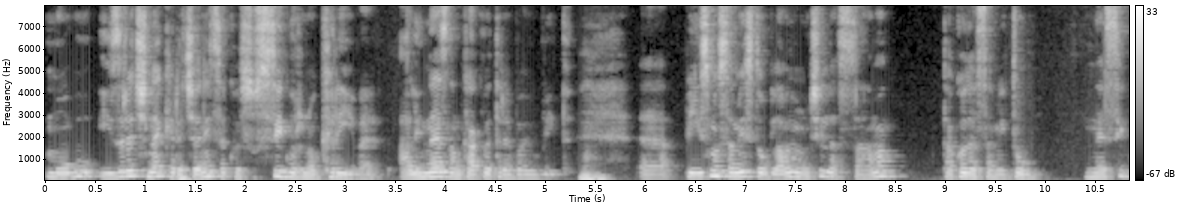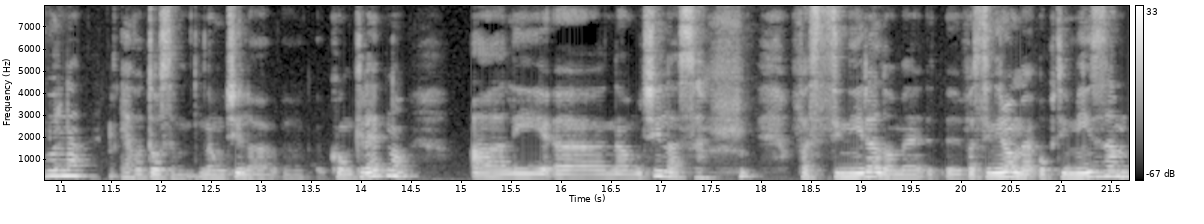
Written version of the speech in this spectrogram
mogu izreći neke rečenice koje su sigurno krive, ali ne znam kakve trebaju biti. Mhm. E, pismo sam isto uglavnom učila sama, tako da sam i tu nesigurna. Evo to sam naučila e, konkretno, ali e, naučila sam, fasciniralo me, e, fascinirao me optimizam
